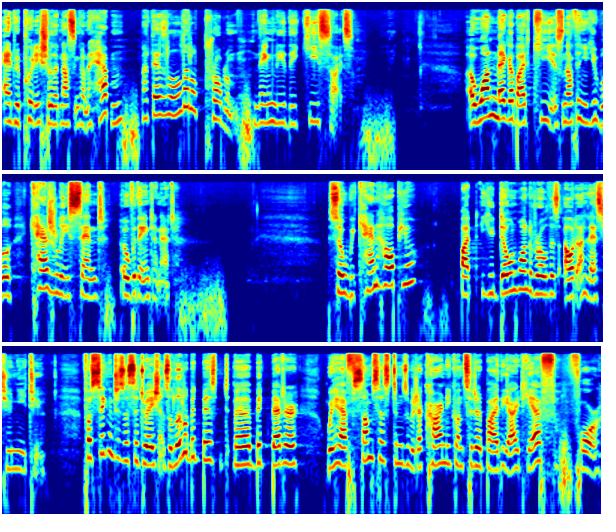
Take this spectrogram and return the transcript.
and we're pretty sure that nothing's going to happen. But there's a little problem, namely the key size. A one megabyte key is nothing you will casually send over the internet. So we can help you, but you don't want to roll this out unless you need to. For signatures, the situation is a little bit, uh, bit better. We have some systems which are currently considered by the IETF for,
